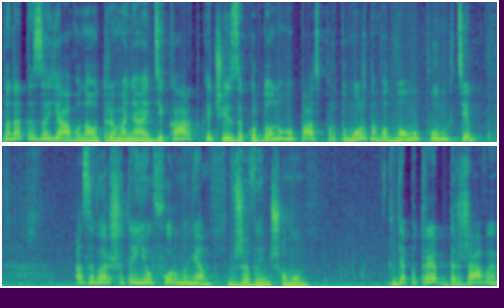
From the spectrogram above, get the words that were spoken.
Надати заяву на отримання id картки чи закордонного паспорту можна в одному пункті, а завершити її оформлення вже в іншому. Для потреб держави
